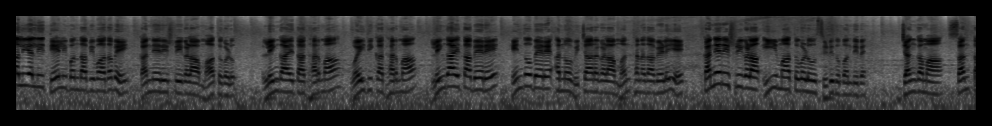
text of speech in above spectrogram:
ಅಲೆಯಲ್ಲಿ ತೇಲಿ ಬಂದ ವಿವಾದವೇ ಕನ್ನೇರಿ ಶ್ರೀಗಳ ಮಾತುಗಳು. ಲಿಂಗಾಯತ ಧರ್ಮ, ವೈದಿಕ ಧರ್ಮ, ಲಿಂಗಾಯತ ಬೇರೆ, ಹಿಂದೂ ಬೇರೆ ಅನ್ನೋ ವಿಚಾರಗಳ ಮಂಥನದ ವೇಳೆಯೇ ಕನ್ನೇರಿ ಶ್ರೀಗಳ ಈ ಮಾತುಗಳು ಸಿಡಿದು ಬಂದಿವೆ. ಜಂಗಮ, ಸಂತ,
